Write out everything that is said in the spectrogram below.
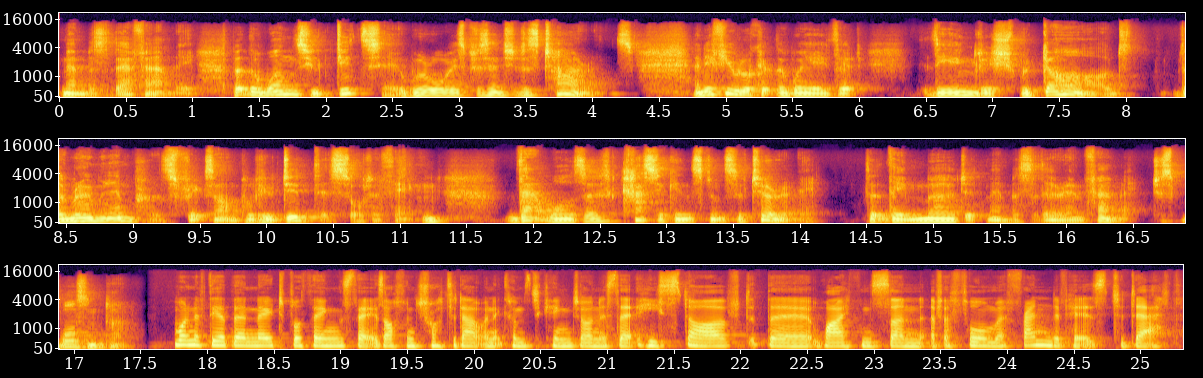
members of their family, but the ones who did so were always presented as tyrants. And if you look at the way that the English regard the Roman emperors, for example, who did this sort of thing, that was a classic instance of tyranny, that they murdered members of their own family. It just wasn't done. One of the other notable things that is often trotted out when it comes to King John is that he starved the wife and son of a former friend of his to death.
